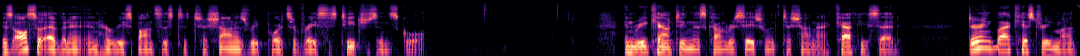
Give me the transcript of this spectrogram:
is also evident in her responses to Tashana's reports of racist teachers in school. In recounting this conversation with Tashana, Kathy said, During Black History Month,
